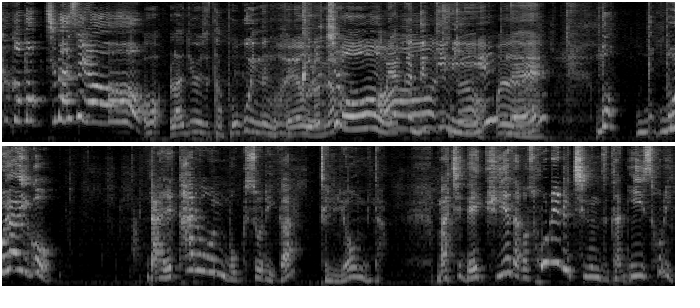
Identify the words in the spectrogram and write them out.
그거 먹지 마세요. 어 라디오에서 다 보고 있는 거예요. 그렇죠. 그러면? 약간 아, 느낌이. 진짜요? 네. 뭐, 뭐 뭐야 이거? 날카로운 목소리가 들려옵니다. 마치 내 귀에다가 소리를 치는 듯한 이 소리.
